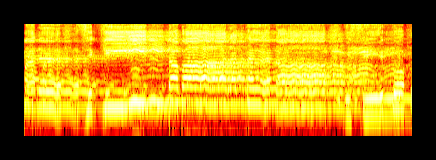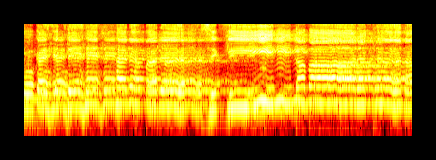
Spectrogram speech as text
मर्ज की। दवा रखना। इसी को कहते हैं हर मर्ज की दवा रखना।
